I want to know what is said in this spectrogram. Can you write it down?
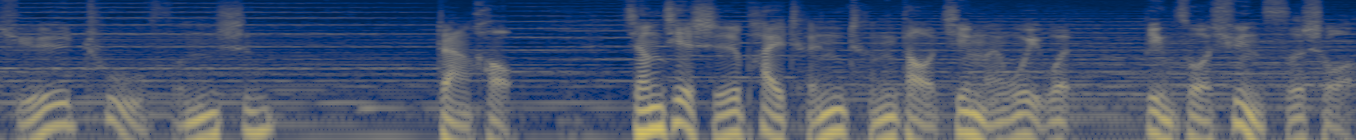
绝处逢生。战后，蒋介石派陈诚到金门慰问，并作训词说：“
